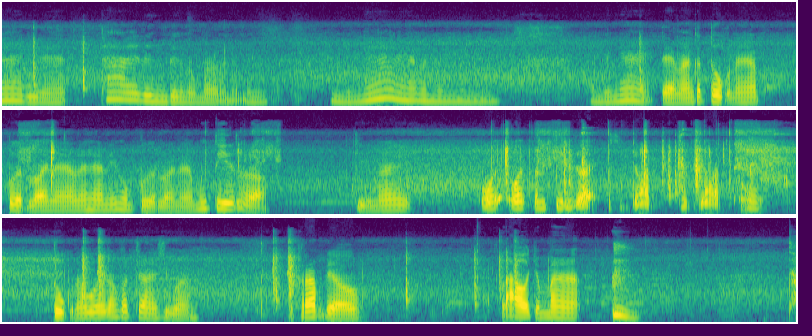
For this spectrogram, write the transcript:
ง่ายดีนะฮะ ถ้าได้ดึงดึงลงมาเนี่ยมัน มันง่ายมันมันมันไม่ง่าย แต่มันกระตุกนะครับ เปิดรอยน้ำนะฮะนี่ผมเปิดรอยน้ำมึงตีได้เหรอเก่งมากโอ๊ยโอ๊ยมันปีนด้วยสุดยอดสุดยอดโอ๊ยตุกนะเว้ยต้องเข้าใจสิวะนะครับเดี๋ยว เราจะมาท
